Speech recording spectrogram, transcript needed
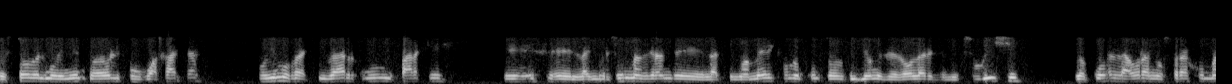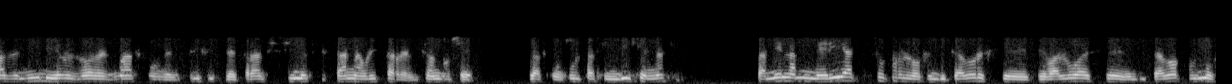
pues todo el movimiento eólico en Oaxaca. Pudimos reactivar un parque que es eh, la inversión más grande de Latinoamérica, 1.2 billones de dólares de Mitsubishi, lo cual ahora nos trajo más de mil millones de dólares más con el crisis de Siemens que están ahorita realizándose las consultas indígenas. También la minería, que es otro de los indicadores que, evalúa este indicador, pudimos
